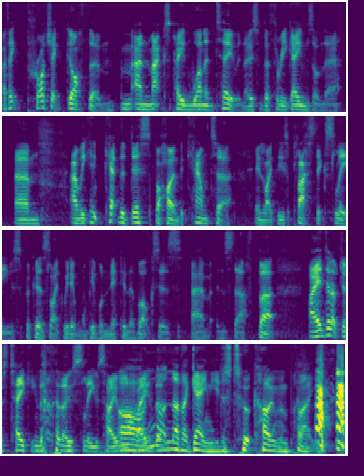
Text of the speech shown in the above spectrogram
I think Project Gotham and Max Payne one and two, and those were the three games on there. Um, and we kept the discs behind the counter in like these plastic sleeves because like we didn't want people nicking the boxes um, and stuff. But I ended up just taking the, those sleeves home oh, and playing not them. Another game you just took home and played.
